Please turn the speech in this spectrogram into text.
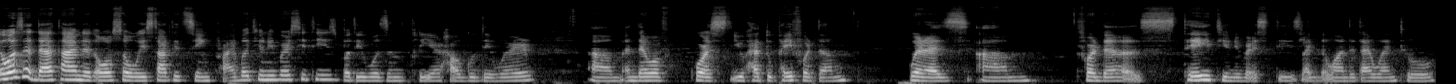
It was at that time that also we started seeing private universities, but it wasn't clear how good they were, um, and there were, of course, you had to pay for them. Whereas um, for the state universities, like the one that I went to,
